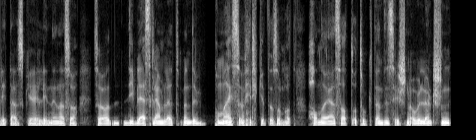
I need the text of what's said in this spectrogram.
litauiske linjene, så, så de ble skremlet. Men det, på meg så virket det som at han og jeg satt og tok den decision over lunsjen.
